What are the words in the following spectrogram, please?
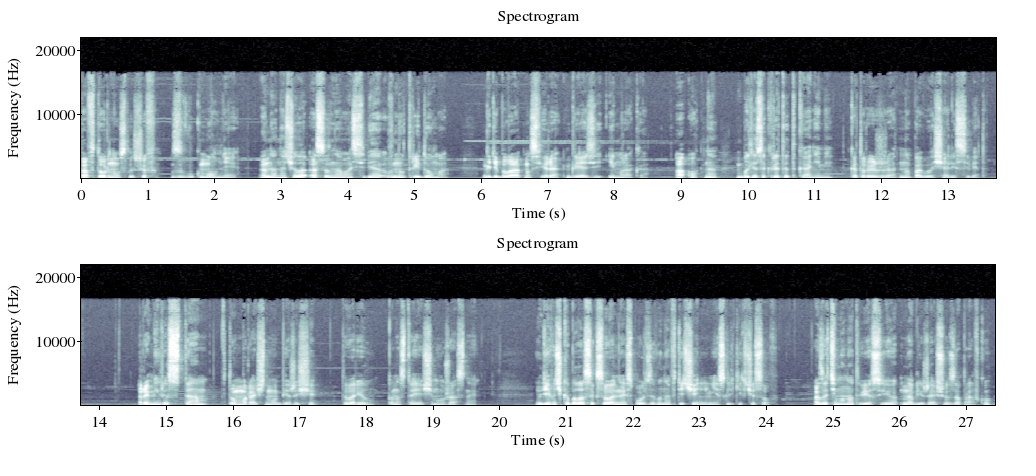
Повторно услышав звук молнии, она начала осознавать себя внутри дома, где была атмосфера грязи и мрака – а окна были закрыты тканями, которые жадно поглощали свет. Рамирес там, в том мрачном убежище, творил по-настоящему ужасное. Девочка была сексуально использована в течение нескольких часов, а затем он отвез ее на ближайшую заправку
